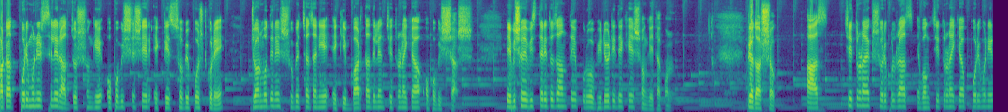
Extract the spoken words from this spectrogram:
হঠাৎ পরিমণির ছেলে রাজ্যর সঙ্গে অপবিশ্বাসের একটি ছবি পোস্ট করে জন্মদিনের শুভেচ্ছা জানিয়ে একটি বার্তা দিলেন চিত্রনায়িকা অপবিশ্বাস। এ বিষয়ে বিস্তারিত জানতে পুরো ভিডিওটি দেখে সঙ্গেই থাকুন। প্রিয় দর্শক, আজ চিত্রনায়ক শরীফুল রাজ এবং চিত্রনায়িকা পরিমণির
